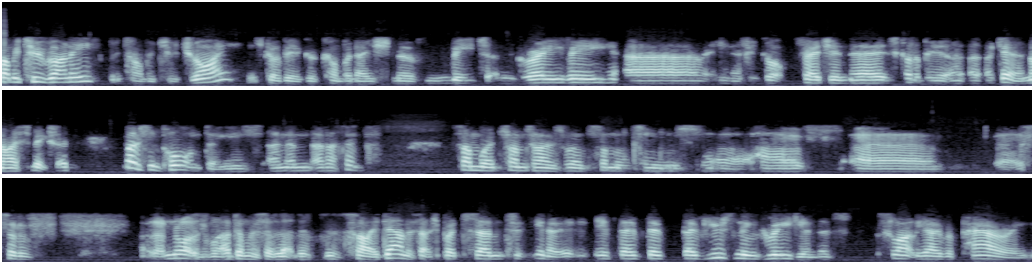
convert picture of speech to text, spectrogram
Can't be too runny, but it can't be too dry. It's got to be a good combination of meat and gravy. Uh, you know, if you've got veg in there, it's got to be a, a, again a nice mix. And most important thing is, and and, and I think somewhere sometimes when some of the teams uh, have uh, uh sort of not, well, I don't want to say let the, the side down as such, but um, to, you know, if they've, they've, they've used an ingredient that's slightly overpowering,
